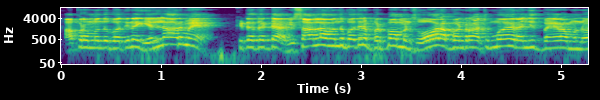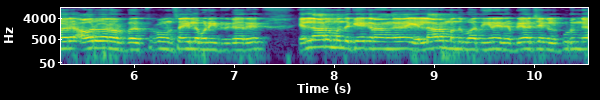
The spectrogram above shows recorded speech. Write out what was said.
அப்புறம் வந்து பார்த்தீங்கன்னா எல்லாருமே கிட்டத்தட்ட விசால்லாம் வந்து பார்த்தீங்கன்னா பெர்ஃபார்மன்ஸ் ஓவராக பண்ணுறான் சும்மாவே ரஞ்சித் பயங்கரம் பண்ணுவார். அவர் வேறு ஒரு பெர்ஃபார்மன்ஸ் சைடில் பண்ணிட்டு இருக்காரு. எல்லாரும் வந்து கேட்குறாங்க எல்லாரும் வந்து பார்த்தீங்கன்னா இது எப்படியாச்சும் எங்களுக்கு கொடுங்க.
